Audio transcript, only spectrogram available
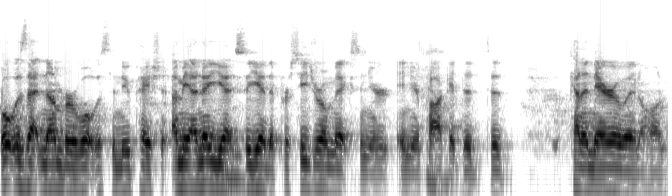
What was that number? What was the new patient? I mean, I know you had so you had the procedural mix in your in your pocket to, to kind of narrow in on,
